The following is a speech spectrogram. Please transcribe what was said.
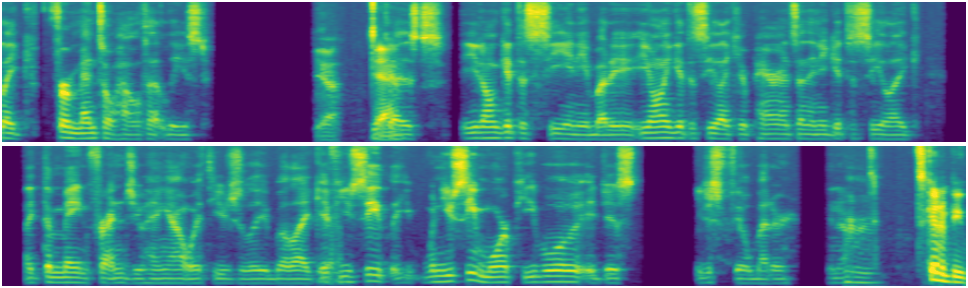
like for mental health at least Yeah. because you don't get to see anybody you only get to see like your parents and then you get to see like like the main friends you hang out with usually but like if you see like, when you see more people it just you just feel better you know mm-hmm. It's gonna be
